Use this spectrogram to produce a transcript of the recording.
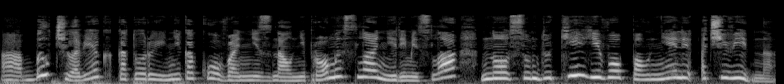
А, был человек, который никакого не знал ни промысла, ни ремесла, но сундуки его полнели очевидно.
